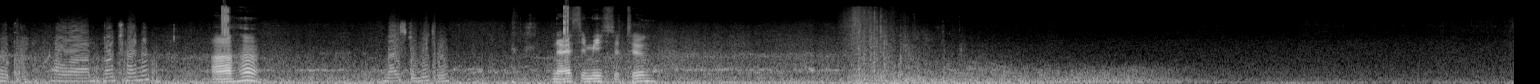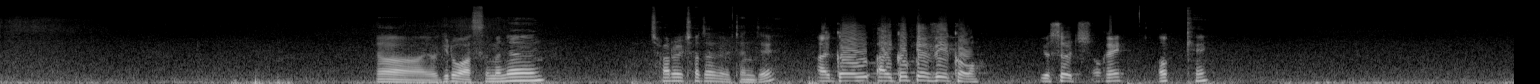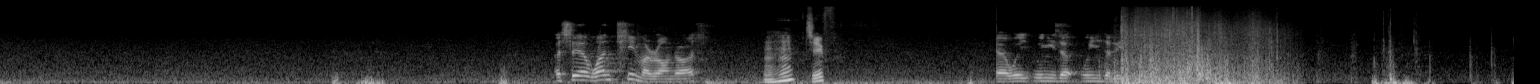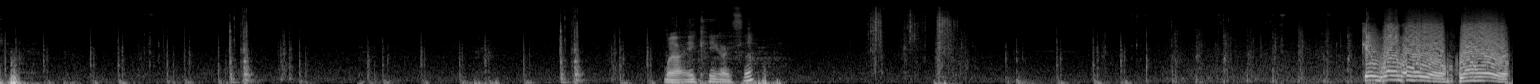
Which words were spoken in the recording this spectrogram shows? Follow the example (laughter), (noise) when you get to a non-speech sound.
Okay. Uh, I'm from China. 아하. Nice to meet you. Nice to meet you too. 자, 여기로 왔으면은 차를 찾아야 될 텐데. I go. I go get vehicle. You search. Okay. I see one team around us. 음, 집. Yeah, we we need a we need a lead. 뭐야, AK가 있어? Get one oil. One oil.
